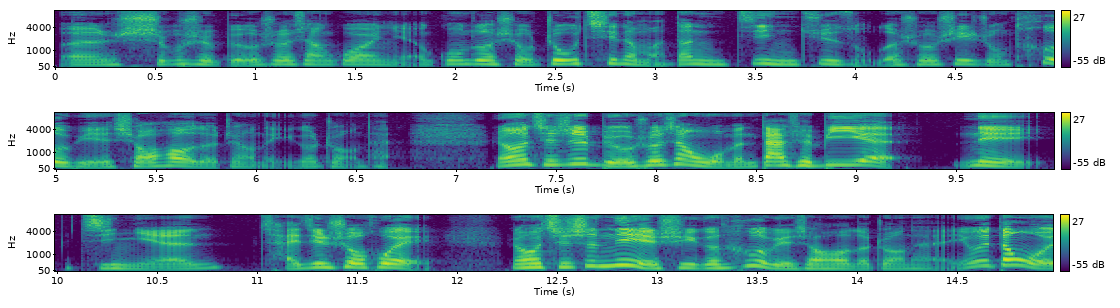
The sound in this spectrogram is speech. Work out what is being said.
嗯、时不时，比如说像过二年工作是有周期的嘛，当你进剧组的时候，是一种特别消耗的这样的一个状态。然后其实比如说像我们大学毕业那几年。才进社会。然后其实那也是一个特别消耗的状态，因为当我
